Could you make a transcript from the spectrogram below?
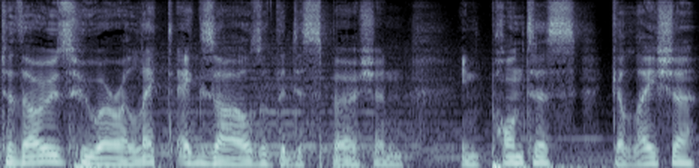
to those who are elect exiles of the dispersion in Pontus, Galatia,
